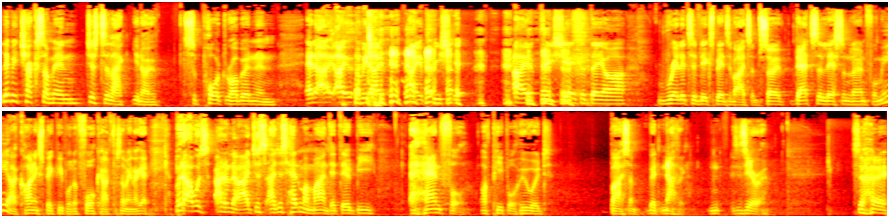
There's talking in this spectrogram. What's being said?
let me chuck some in just to like you know support Robin and and I I, I mean I I appreciate I appreciate that they are relatively expensive items. So that's a lesson learned for me. I can't expect people to fork out for something like that. But I was I don't know. I just I just had in my mind that there would be a handful of people who would buy some, but nothing, zero. So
